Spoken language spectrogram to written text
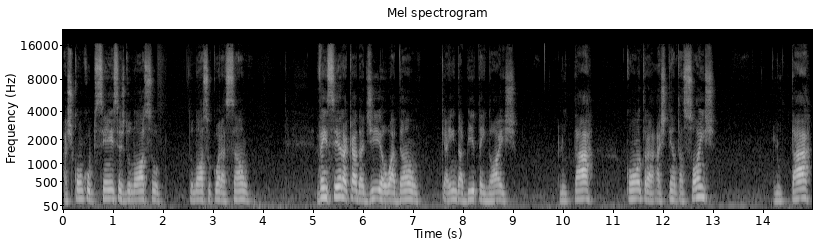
as concupiscências do nosso do nosso coração, vencer a cada dia o Adão que ainda habita em nós, lutar contra as tentações, lutar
